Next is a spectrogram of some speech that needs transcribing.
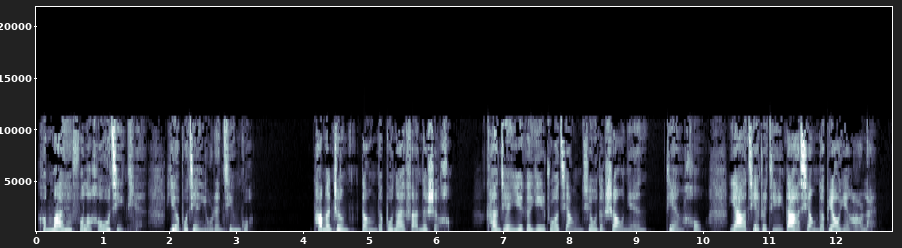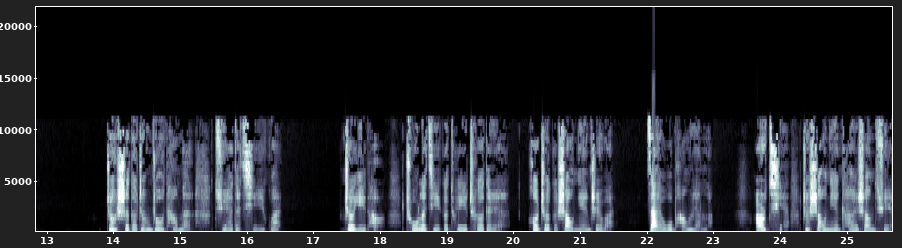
可埋伏了好几天，也不见有人经过。他们正等得不耐烦的时候，看见一个衣着讲究的少年殿后押解着几大箱的标银而来。这使得郑州他们觉得奇怪：这一趟除了几个推车的人和这个少年之外，再无旁人了，而且这少年看上去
